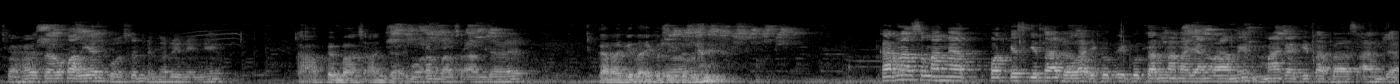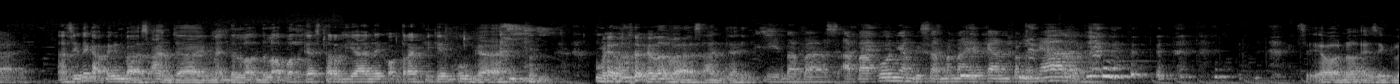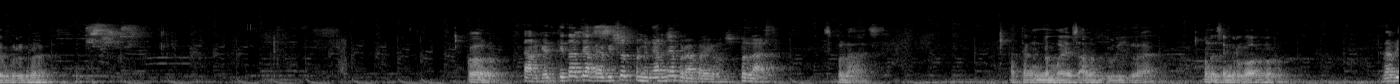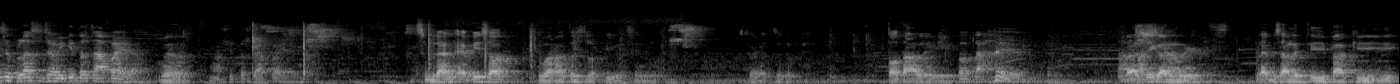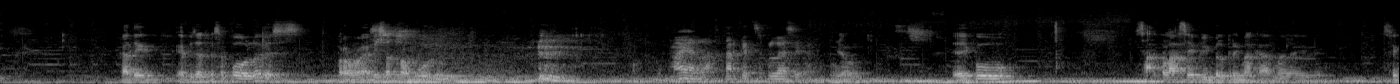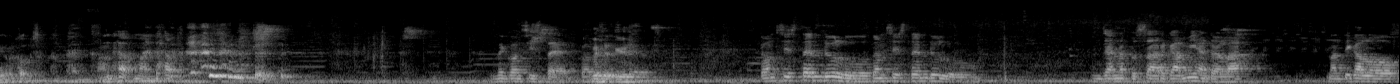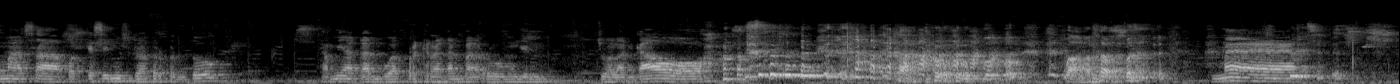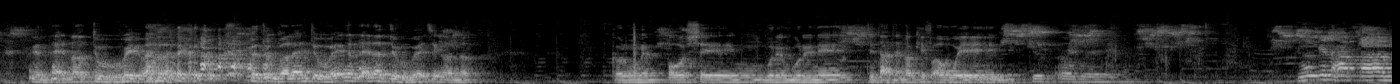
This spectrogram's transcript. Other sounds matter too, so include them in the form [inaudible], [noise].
Bahas tahu kalian bosen dengerin ini. Kabeh bahas anjay. Semua orang bahas anjay. Karena kita ikut-ikut. Karena semangat podcast kita adalah ikut-ikutan mana yang rame, maka kita bahas anjay. Aslinya gak pengen bahas anjay, mek delok-delok podcaster liyane kok trafficnya munggah. [laughs] Melo-melo bahas anjay. Kita bahas apa pun yang bisa menaikkan pendengar. [laughs] Si ono ae sing gelem krungu. Oh, Target kita tiap episode pendengarnya berapa yo? 11. 11. Kadang 6 ae alhamdulillah. Ono sing ngrungokno. Tapi 11 sejauh ini tercapai ya. Nah, Masih tercapai ya. 9 episode 200 lebih sing 200 lebih. Totalnya. Total ya. Berarti kan nggak bisa lihat dibagi kata episode ke 10 wis per episode 20 lumayan lah target 11 ya ya ya itu sak kelasnya bimbel primagama lah itu. Sing ngerok mantap mantap. Ini konsisten konsisten. Konsisten dulu konsisten dulu. Rencana besar kami adalah nanti kalau masa podcast ini sudah terbentuk kami akan buat pergerakan baru mungkin jualan kaos. Mantap match. Ngentekno duit malah kudu golek duit ngentekno duit sing ono kalau ngene posing mburi-mburine ditadekno giveaway. Giveaway. Mungkin akan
